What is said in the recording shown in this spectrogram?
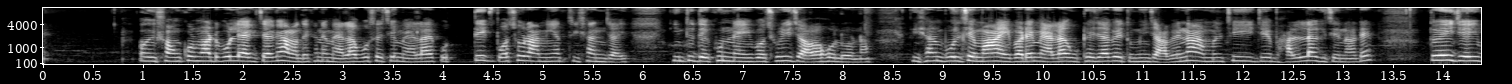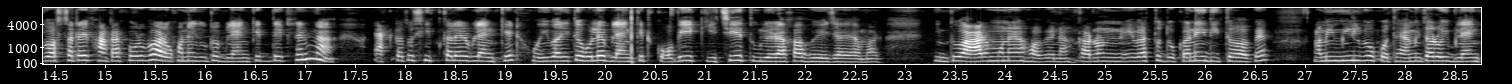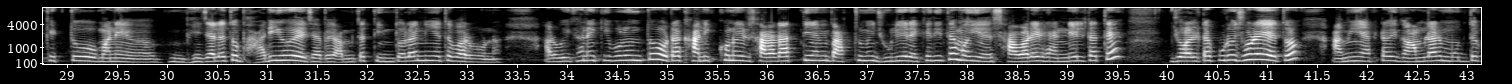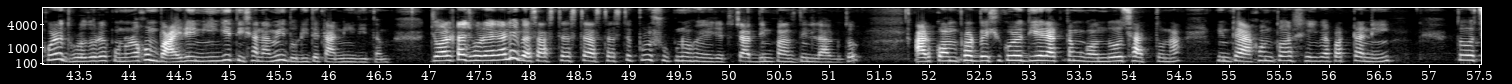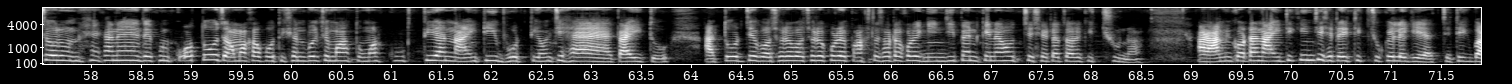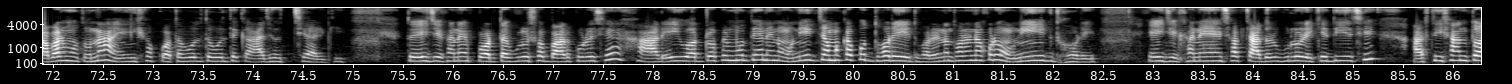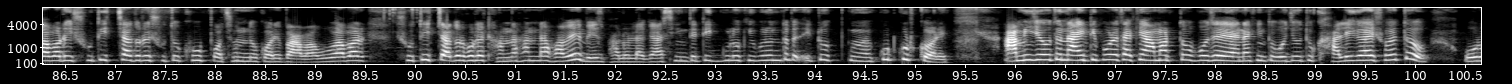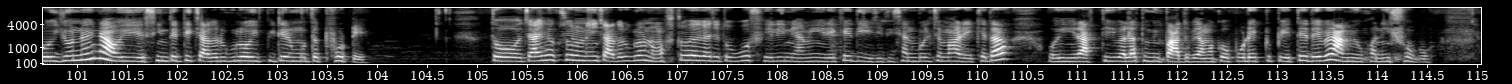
ওই শঙ্কর মাঠ বলে এক জায়গায় আমাদের এখানে মেলা বসেছে। মেলায় প্রত্যেক বছর আমি আর তৃষান যাই। কিন্তু দেখুন না, এই বছরই যাওয়া হলো না। তৃষান বলছে, মা, এবারে মেলা উঠে যাবে, তুমি যাবে না? আমি বলছি, যে ভালো লাগছে না রে। তো এই যে, এই বস্তাটাই ফাঁকা করব। আর ওখানে দুটো ব্ল্যাঙ্কেট দেখলেন না? একটা তো শীতকালের ব্ল্যাঙ্কেট। ওই বাড়িতে হলে ব্ল্যাঙ্কেট কবে কেচে তুলে রাখা হয়ে যায় আমার। কিন্তু আর মনে হবে না। কারণ এবার তো দোকানেই দিতে হবে। আমি মিলবো কোথায়? আমি তো আর ওই ব্ল্যাঙ্কেট তো মানে ভেজালে তো ভারী হয়ে যাবে। আমি তো তিনতলায় নিয়ে যেতে পারব না। আর ওইখানে কি বলুন তো, ওটা খানিকক্ষণ ওই সারা রাত্রি আমি বাথরুমে ঝুলিয়ে রেখে দিতাম। ওই শাওয়ারের হ্যান্ডেলটাতে জলটা পুরো ঝরে যেত। আমি একটা ওই গামলার মধ্যে করে ধরে ধরে কোনো রকম বাইরে নিয়ে গিয়ে তিশান আমি দড়িতে টানিয়ে দিতাম। জলটা ঝরে গেলেই ব্যাস আস্তে আস্তে আস্তে আস্তে পুরো শুকনো হয়ে যেত। চার দিন, পাঁচ দিন লাগতো। আর কমফর্ট বেশি করে দিয়ে রাখতাম, গন্ধও ছাড়তো না। কিন্তু এখন তো আর সেই ব্যাপারটা নেই। তো চলুন, এখানে দেখুন কত জামা কাপড় তিশান বলছে, মা, তোমার কুর্তি আর নাইটি ভর্তি। আমি বলছি হ্যাঁ তাই তো। আর তোর যে বছরে বছরে করে পাঁচটা ছটা করে গেঞ্জি প্যান্ট কেনা হচ্ছে, সেটা তো আর কিচ্ছু না। আর আমি কটা নাইটি কিনছি, সেটাই ঠিক চোখে লেগে যাচ্ছে, ঠিক বাবার মতো না? এই সব কথা বলতে বলতে কাজ হচ্ছে আর কি। তো এই যেখানে পর্দাগুলো সব বার করেছে, আর এই ওয়ার্ড্রপের মধ্যে আনেন অনেক জামা কাপড় ধরে ধরে না ধরে না করে অনেক ধরে। এই যেখানে সব চাদরগুলো রেখে দিয়েছি। আর তিশান আবার ওই সুতির চাদরে সুতো খুব পছন্দ করে বাবা। ও আবার সুতির চাদর হলে ঠান্ডা ঠান্ডা হবে, বেশ ভালো লাগে। আর সিনথেটিকগুলো কী বলুন তো একটু কুটকুট করে। আমি যেহেতু নাইটি পরে থাকি, আমার তো বোঝা যায় না, কিন্তু ও যেহেতু খালি গায়ে শোয় তো, ওর ওই জন্যই না ওই সিনথেটিক চাদরগুলো ওই পিঠের মধ্যে ফোটে। তো যাই হোক, চলুন, এই চাদরগুলো নষ্ট হয়ে গেছে, তবুও ফেলিনি। আমি রেখে দিয়েছি। তিশান বলছে, মা, রেখে দাও। ওই রাত্রিবেলা তুমি পাতবে, আমাকে ওপরে একটু পেতে দেবে, আমি ওখানেই শোবো।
